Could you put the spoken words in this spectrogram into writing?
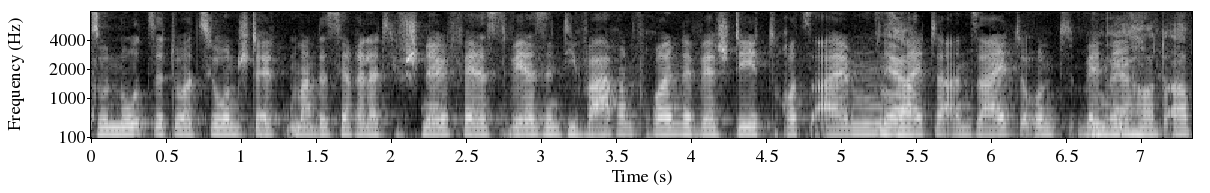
so Notsituationen stellt man das ja relativ schnell fest, wer sind die wahren Freunde, wer steht trotz allem ja. Seite an Seite und wenn wer haut ab.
